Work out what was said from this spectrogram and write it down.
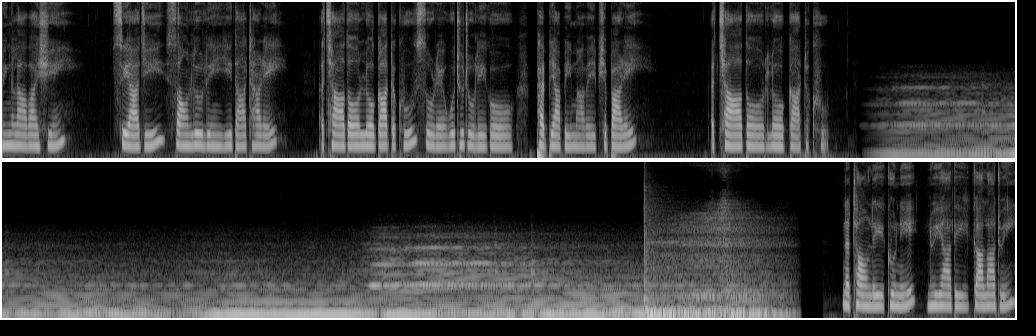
မင်္ဂလာပါရှင်ဆရာကြီးဆောင်းလူလင်ရေးသားထားတဲ့အခြားသောလောကတစ်ခုဆိုတဲ့ဝတ္ထုတိုလေးကိုဖတ်ပြပေးမှာပဲဖြစ်ပါတယ်အခြားသောလောကတစ်ခု 2004ခုနှစ်နွေရာသီကာလတွင်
